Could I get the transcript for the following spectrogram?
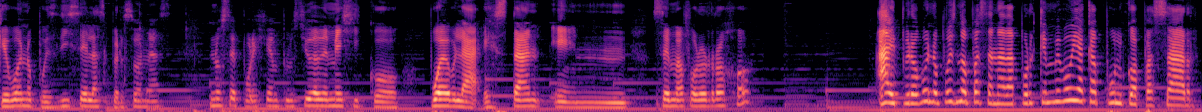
que bueno pues dice las personas no sé, por ejemplo, Ciudad de México, Puebla están en semáforo rojo. Ay, pero bueno, pues no pasa nada porque me voy a Acapulco a pasar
